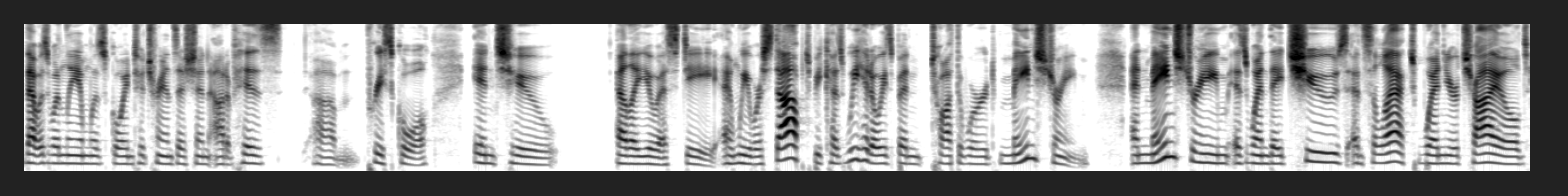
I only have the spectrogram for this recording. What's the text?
that was when liam was going to transition out of his um, preschool into LAUSD. And we were stopped because we had always been taught the word mainstream. And mainstream is when they choose and select when your child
